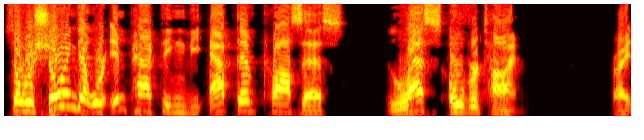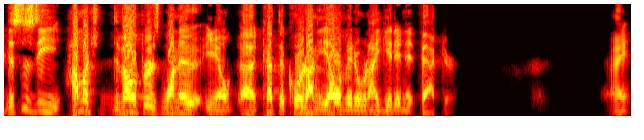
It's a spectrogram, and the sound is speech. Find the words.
So we're showing that we're impacting the app dev process less over time right? This is the how much developers want to you know uh, cut the cord on the elevator when I get in it factor, right?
